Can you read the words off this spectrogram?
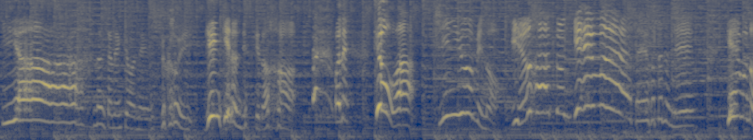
です。いやーなんかね今日ねすごい元気なんですけど。まあね今日は金曜日のいるハートゲームということでねゲームの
